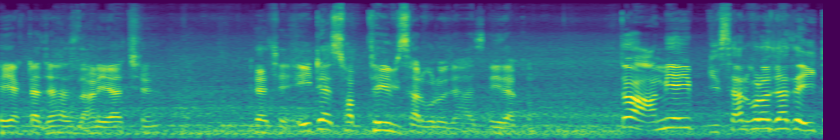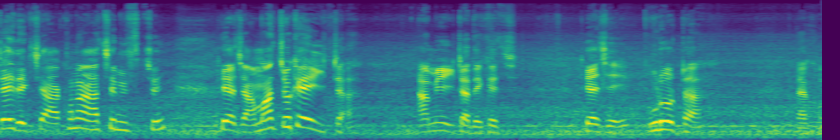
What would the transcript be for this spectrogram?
এই একটা জাহাজ দাঁড়িয়ে আছে। ঠিক আছে, এইটা সব থেকে বিশাল বড় জাহাজ, এই দেখো। তো আমি এই বিশাল বড় জাহাজ এইটাই দেখছি এখনও আছে নিশ্চয়ই। ঠিক আছে, আমার চোখে এইটা, আমি এইটা দেখেছি। ঠিক আছে পুরোটা, দেখো।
